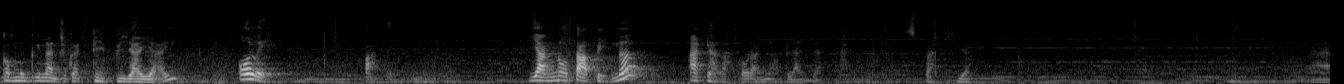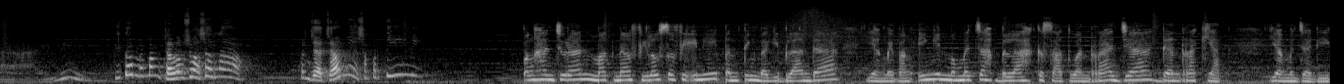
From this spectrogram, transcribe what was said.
kemungkinan juga dibiayai oleh Patih. Yang notabene adalah orangnya Belanda. Sebagian. Nah ini kita memang dalam suasana penjajahannya seperti ini. Penghancuran makna filosofi ini penting bagi Belanda yang memang ingin memecah belah kesatuan raja dan rakyat yang menjadi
